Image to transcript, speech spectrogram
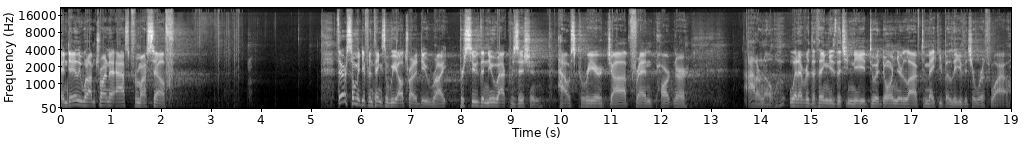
and daily, what I'm trying to ask for myself. There are so many different things that we all try to do, right? Pursue the new acquisition house, career, job, friend, partner. I don't know, whatever the thing is that you need to adorn your life to make you believe that you're worthwhile.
